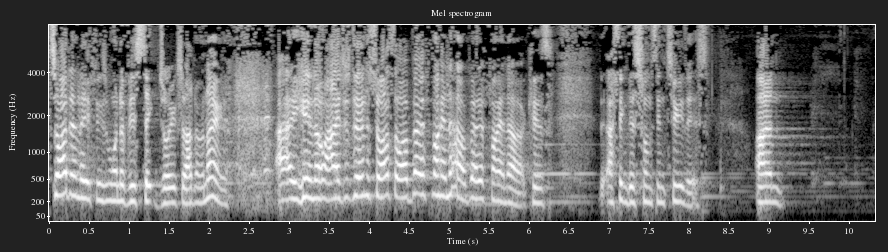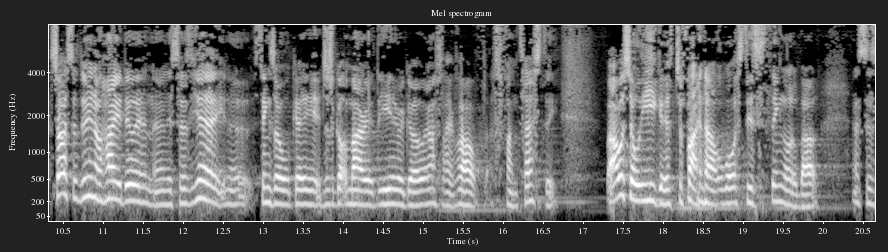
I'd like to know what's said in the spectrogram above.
So I don't know if it's one of his sick jokes. I don't know. I, you know, I just didn't. So I thought I better find out. I better find out because I think there's something to this. And so I said, you know, how you doing? And he says, yeah, you know, things are okay. I just got married a year ago. And I was like, wow, that's fantastic. But I was so eager to find out what's this thing all about. And says,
